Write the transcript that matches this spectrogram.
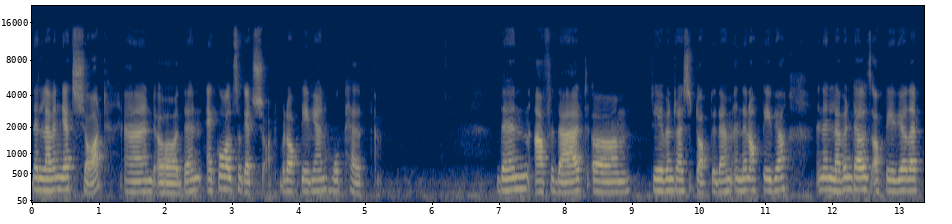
Then Levin gets shot and uh, then Echo also gets shot but Octavia and Hope help them then after that um, Raven tries to talk to them. And then Octavia and then Levin tells Octavia that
